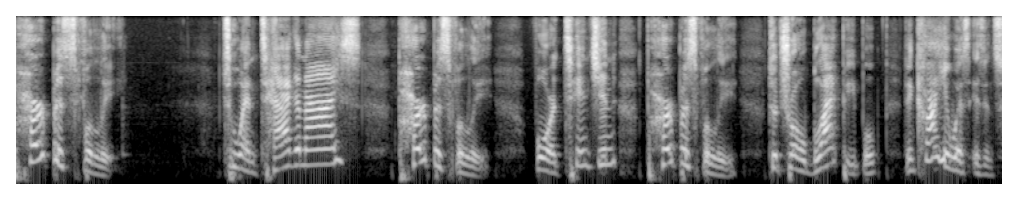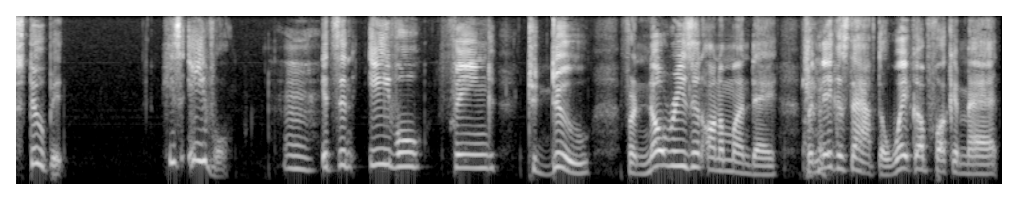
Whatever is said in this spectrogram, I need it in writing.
purposefully to antagonize, purposefully for attention, purposefully to troll black people, then Kanye West isn't stupid. He's evil. It's an evil thing to do for no reason on a Monday for niggas to have to wake up fucking mad?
